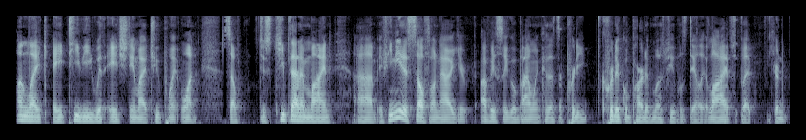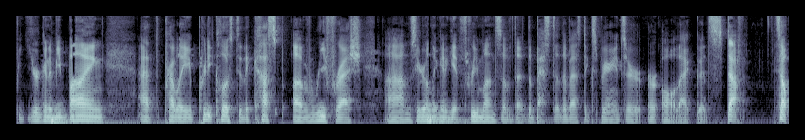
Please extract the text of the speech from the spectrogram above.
unlike a TV with HDMI 2.1. So just keep that in mind. Um, if you need a cell phone now, you obviously go buy one because that's a pretty critical part of most people's daily lives. But you're you're going to be buying at probably pretty close to the cusp of refresh, um, so you're only going to get three months of the, the best of the best experience or, or all that good stuff. So,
